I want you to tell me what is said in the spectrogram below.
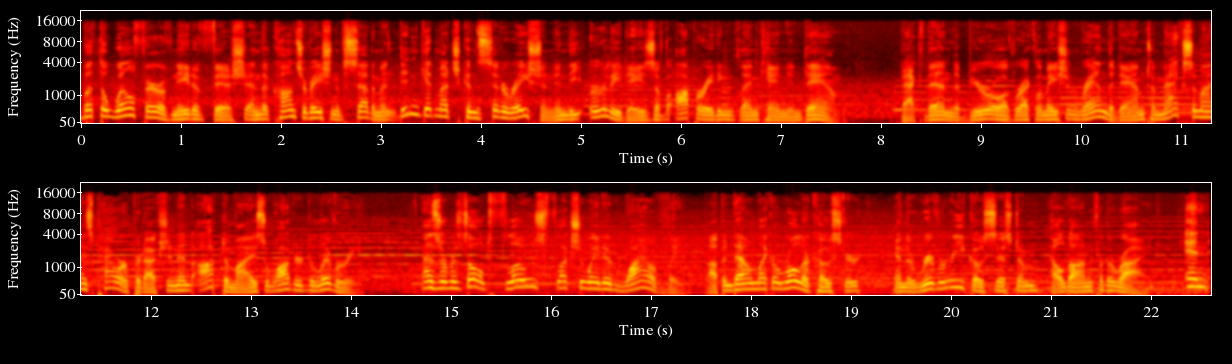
But the welfare of native fish and the conservation of sediment didn't get much consideration in the early days of operating Glen Canyon Dam. Back then, the Bureau of Reclamation ran the dam to maximize power production and optimize water delivery. As a result, flows fluctuated wildly, up and down like a roller coaster, and the river ecosystem held on for the ride. And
